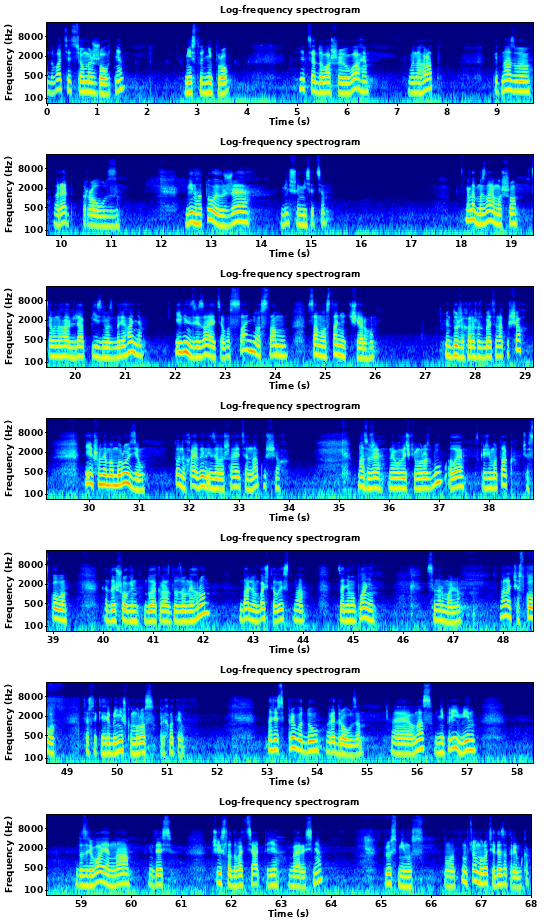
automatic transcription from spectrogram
27 жовтня, місто Дніпро. І це до вашої уваги виноград під назвою Red Rose. Він готовий вже більше місяця. Але ми знаємо, що це виноград для пізнього зберігання. І він зрізається в останню, саму, саму останню чергу. Він дуже хорошо збирається на кущах. Якщо нема морозів, то нехай він і залишається на кущах. У нас вже невеличкий мороз був, але, скажімо так, частково дійшов він до якраз до зони грон. Далі, ви бачите, лист на задньому плані. Все нормально. Але частково все ж таки гребеніжку мороз прихватив. Значить, з приводу. Е, у нас в Дніпрі він дозріває на десь числа 20 вересня, плюс-мінус. От. Ну, в цьому році йде затримка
